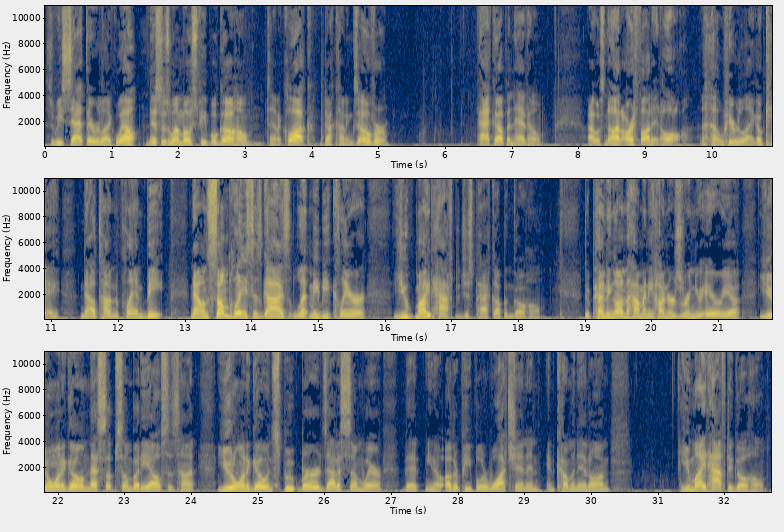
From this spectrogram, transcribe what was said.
So we sat there, we're like, well, this is when most people go home. 10 o'clock, duck hunting's over. Pack up and head home. That was not our thought at all. we were like, okay, now time to plan B. Now, in some places, guys, let me be clear, you might have to just pack up and go home. Depending on how many hunters are in your area, you don't want to go and mess up somebody else's hunt. You don't want to go and spook birds out of somewhere that, you know, other people are watching and, and coming in on. You might have to go home.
